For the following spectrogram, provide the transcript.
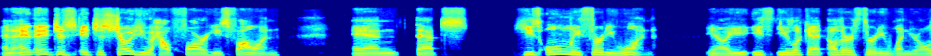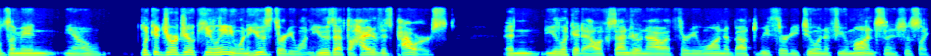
And, and it just it just shows you how far he's fallen. And that's he's only 31. You know, you, you, you look at other 31 year olds. I mean, you know, look at Giorgio Chiellini when he was 31. He was at the height of his powers. And you look at Alex Sandro now at 31, about to be 32 in a few months, and it's just like,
